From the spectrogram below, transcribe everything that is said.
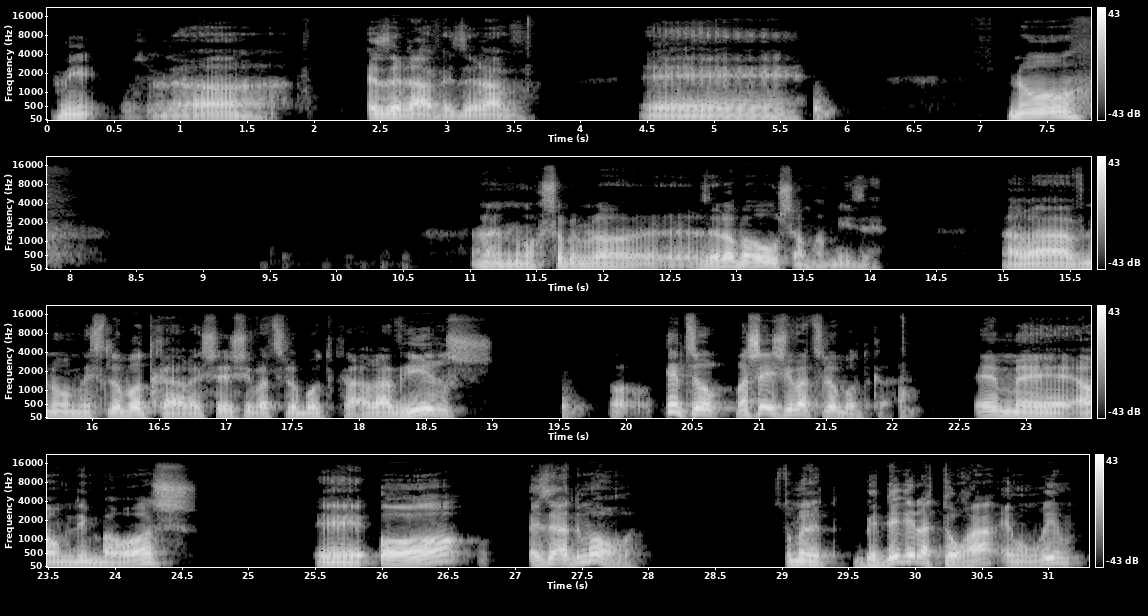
מי? לא, איזה רב, איזה רב. אה, נו, אה, נו, עכשיו הם לא, זה לא ברור שם מי זה. הרב, נו, מסלובודקה, ראשי ישיבת סלובודקה, הרב הירש, קיצור, ראשי ישיבת סלובודקה, הם אה, העומדים בראש, אה, או איזה אדמו"ר. זאת אומרת, בדגל התורה הם אומרים,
